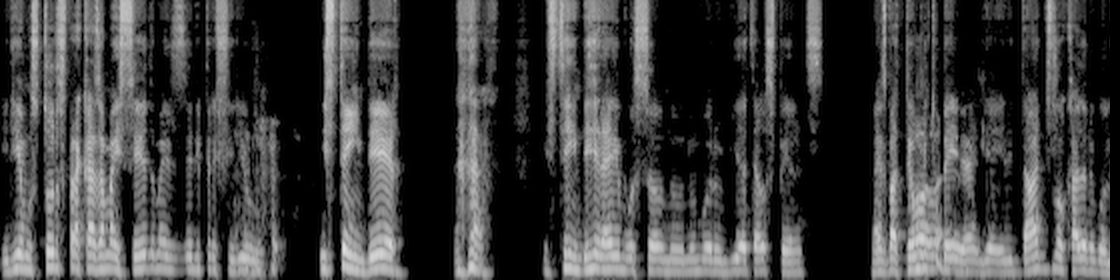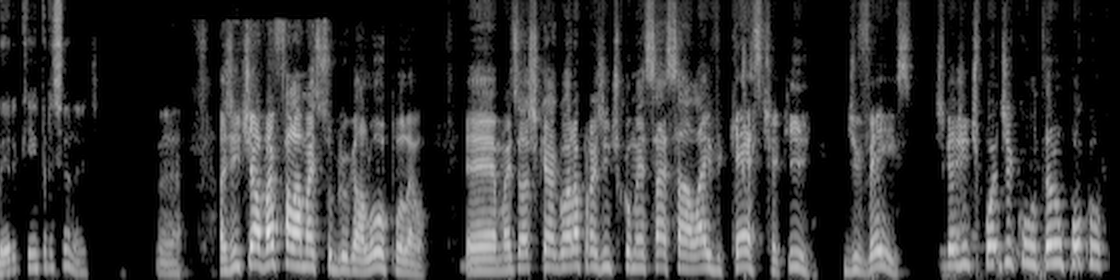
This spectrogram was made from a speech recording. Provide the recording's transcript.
Iríamos todos para casa mais cedo, mas ele preferiu estender estender a emoção no, no Morumbi até os pênaltis. Mas bateu muito bem, né? Ele, ele, dá uma deslocada no goleiro que é impressionante. É. A gente já vai falar mais sobre o Galopo, Léo. É, mas eu acho que agora, para a gente começar essa livecast aqui de vez, acho que a gente pode ir contando um pouco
